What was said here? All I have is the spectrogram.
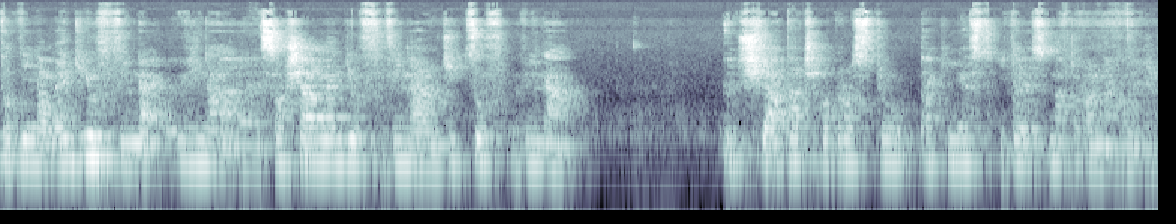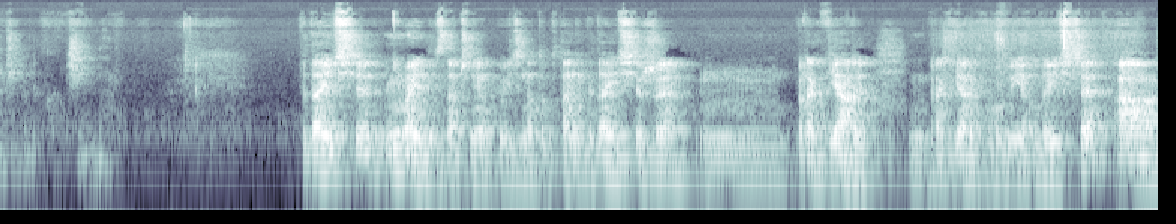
To wina mediów, wina, wina e, social mediów, wina rodziców, wina świata, czy po prostu taki jest i to jest naturalna kolej rzeczy. czy nie? Wydaje się, nie ma jednoznacznej odpowiedzi na to pytanie. Wydaje się, że mm, brak wiary, brak wiary powoduje odejście, a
